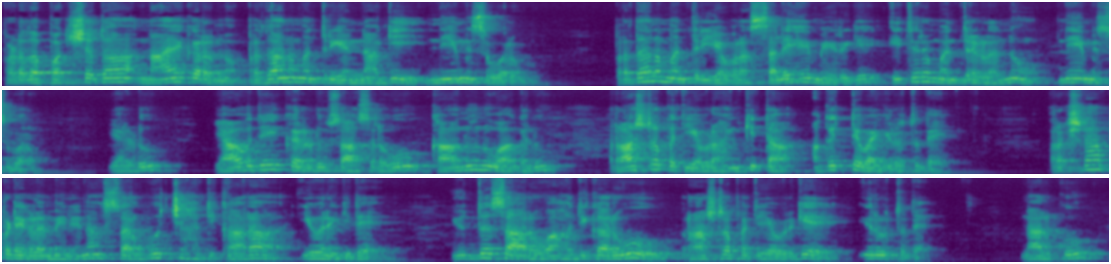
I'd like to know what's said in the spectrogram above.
ಪಡೆದ ಪಕ್ಷದ ನಾಯಕರನ್ನು ಪ್ರಧಾನಮಂತ್ರಿಯನ್ನಾಗಿ ನೇಮಿಸುವರು. ಪ್ರಧಾನಮಂತ್ರಿಯವರ ಸಲಹೆ ಮೇರೆಗೆ ಇತರ ಮಂತ್ರಿಗಳನ್ನು ನೇಮಿಸುವರು. ಎರಡು ಯಾವುದೇ ಕರಡು ಶಾಸನವು ಕಾನೂನುವಾಗಲು ರಾಷ್ಟ್ರಪತಿಯವರ ಅಂಕಿತ ಅಗತ್ಯವಾಗಿರುತ್ತದೆ. ರಕ್ಷಣಾ ಪಡೆಗಳ ಮೇಲಿನ ಸರ್ವೋಚ್ಚ ಅಧಿಕಾರ ಇವರಿಗಿದೆ. ಯುದ್ಧ ಸಾರುವ ಅಧಿಕಾರವೂ ರಾಷ್ಟ್ರಪತಿಯವರಿಗೆ ಇರುತ್ತದೆ. ನಾಲ್ಕು,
